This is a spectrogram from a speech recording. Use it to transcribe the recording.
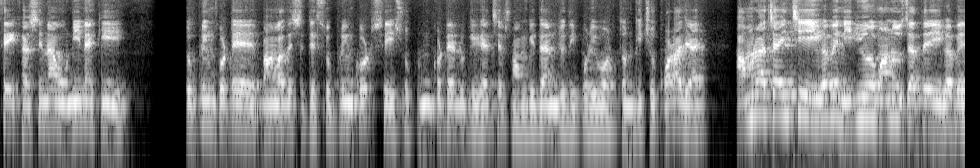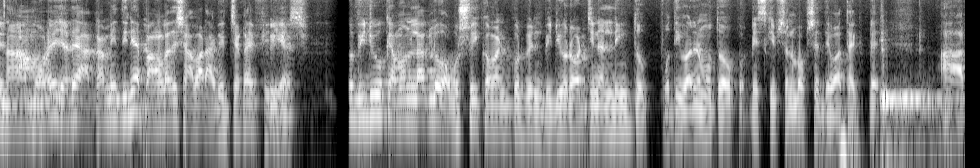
শেখ হাসিনা উনি নাকি সুপ্রিম কোর্টে বাংলাদেশের যে সুপ্রিম কোর্ট সেই সুপ্রিম কোর্টে ঢুকে গেছে সংবিধান যদি পরিবর্তন কিছু করা যায়। আমরা চাইছি এইভাবে নিরীহ মানুষ যাতে এইভাবে না মরে যাতে আগামী দিনে বাংলাদেশ আবার আগের জায়গায় ফিরে ফিরে আসে। তো ভিডিও কেমন লাগল অবশ্যই কমেন্ট করবেন। ভিডিওর অরিজিনাল লিঙ্ক তো প্রতিবারের মতো ডিসক্রিপশন বক্সে দেওয়া থাকবে। আর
